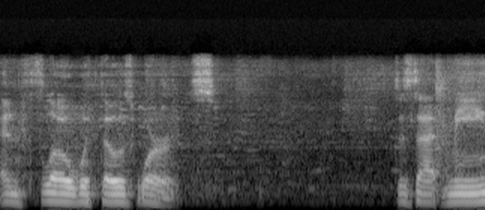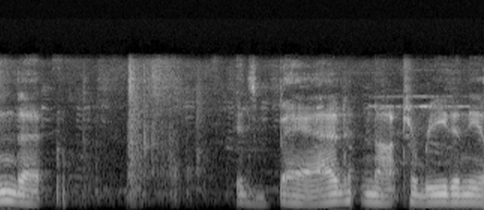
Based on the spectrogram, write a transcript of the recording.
and flow with those words. Does that mean that it's bad not to read in the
